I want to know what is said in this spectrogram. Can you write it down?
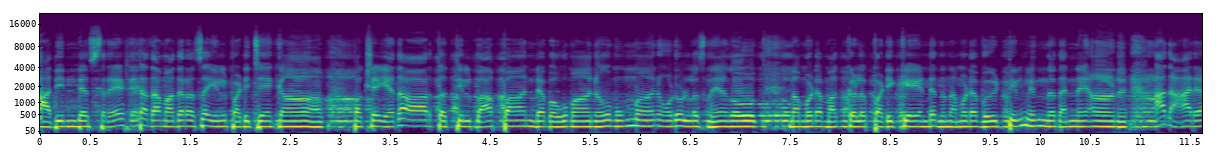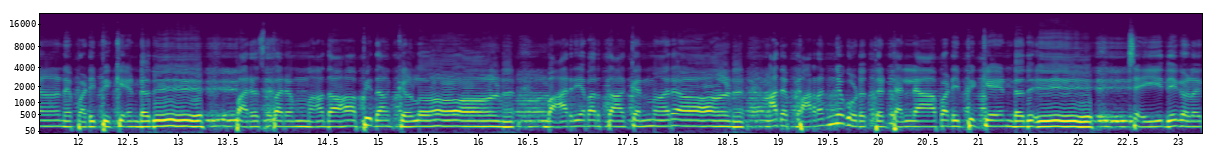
അതിന്റെ ശ്രേഷ്ഠത മദ്രസയിൽ പഠിച്ചേക്കാം. പക്ഷെ യഥാർത്ഥത്തിൽ ബാപ്പാന്റെ ബഹുമാനവും ഉമ്മാനോടുള്ള സ്നേഹവും നമ്മുടെ മക്കൾ പഠിക്കേണ്ടത് നമ്മുടെ വീട്ടിൽ നിന്ന് തന്നെയാണ്. അതാരാണ് പഠിപ്പിക്കേണ്ടത്? പരസ്പരം മാതാപിതാക്കളാണ്. ഭാര്യ ഭർത്താക്കന്മാരാണ്. അത് പറഞ്ഞു കൊടുത്തിട്ടല്ല പഠിപ്പിക്കേണ്ടത്. ചെയ്തികൾ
